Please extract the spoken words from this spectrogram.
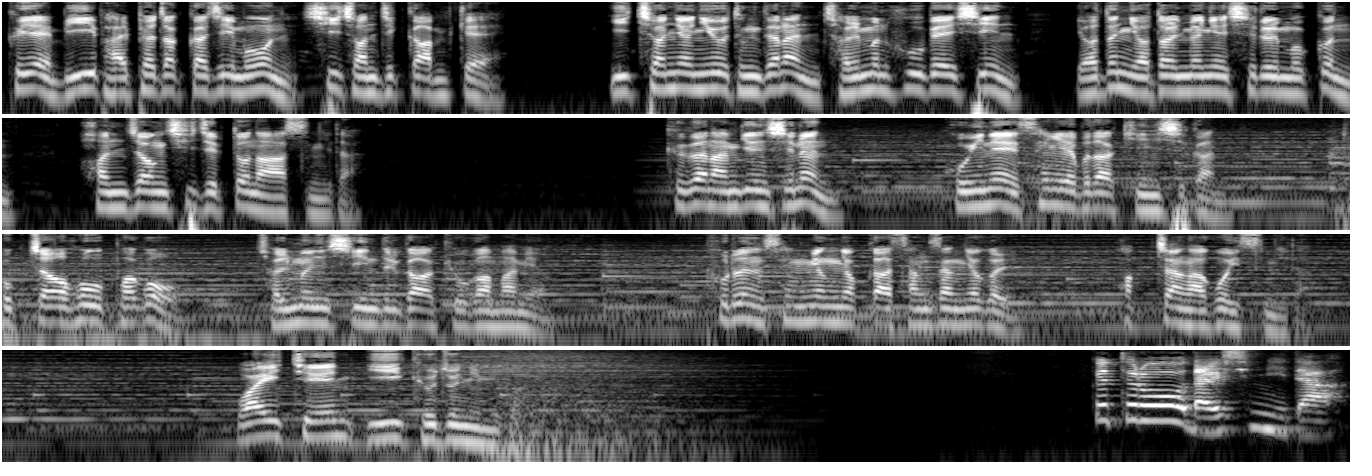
그의 미 발표작까지 모은 시 전집과 함께 2000년 이후 등단한 젊은 후배 시인 88명의 시를 묶은 헌정 시집도 나왔습니다. 그가 남긴 시는 고인의 생애보다 긴 시간, 독자와 호흡하고 젊은 시인들과 교감하며 푸른 생명력과 상상력을 확장하고 있습니다. YTN 이교준입니다. 끝으로 날씨입니다.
